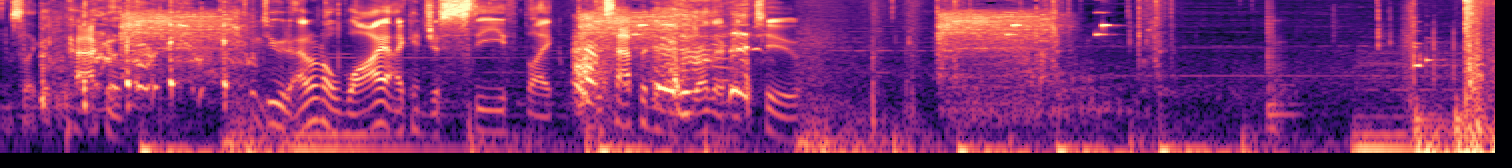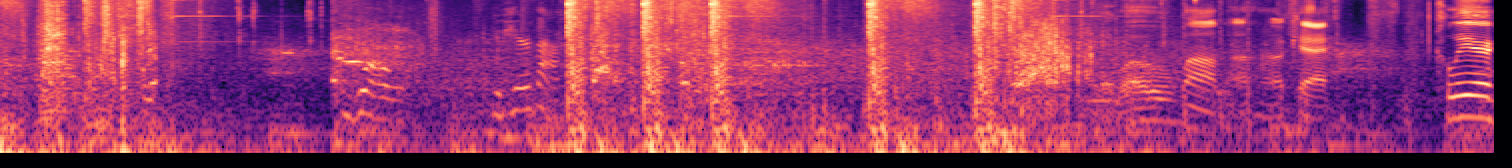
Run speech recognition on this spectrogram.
Looks like a pack of Dude, I don't know why I can just see, like, this happened in the Brotherhood too. Whoa. You hear that? Whoa, mama. Okay. Clear.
